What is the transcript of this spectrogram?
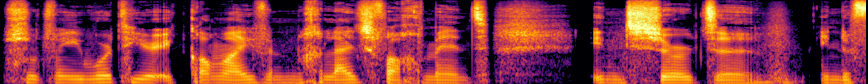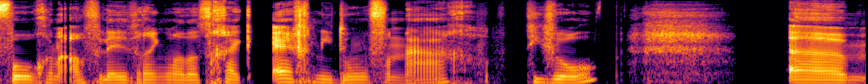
soort van, je wordt hier, ik kan wel even een geluidsfragment inserten in de volgende aflevering. Want dat ga ik echt niet doen vandaag. Die op. Ehm,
